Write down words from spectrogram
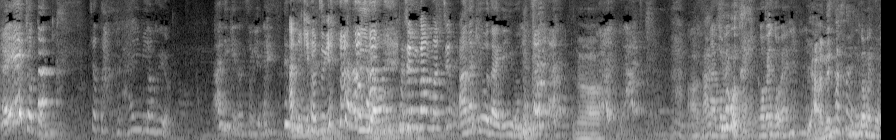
えー、ちょっと。ちょっとングよ。兄貴の次ね。兄貴の次。いいよ。順番待ち。穴兄弟でいいわ。ああ兄弟。ごめんごめん。やめなさい。ごめんご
